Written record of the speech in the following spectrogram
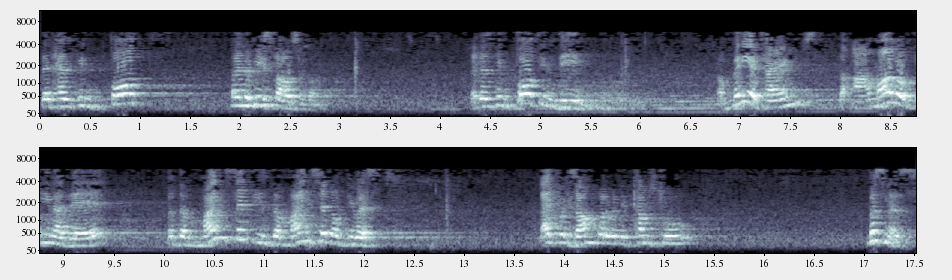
that has been taught by Nabi Sallallahu that has been taught in deen. Now many a times, the amal of deen are there, but the mindset is the mindset of the West. Like for example, when it comes to business.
